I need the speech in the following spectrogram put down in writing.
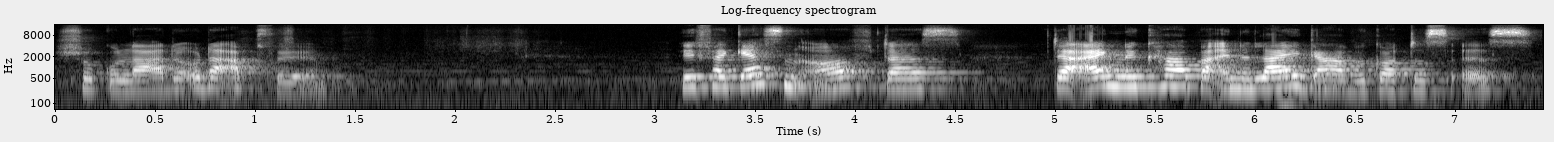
Schokolade oder Apfel. Wir vergessen oft, dass der eigene Körper eine Leihgabe Gottes ist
